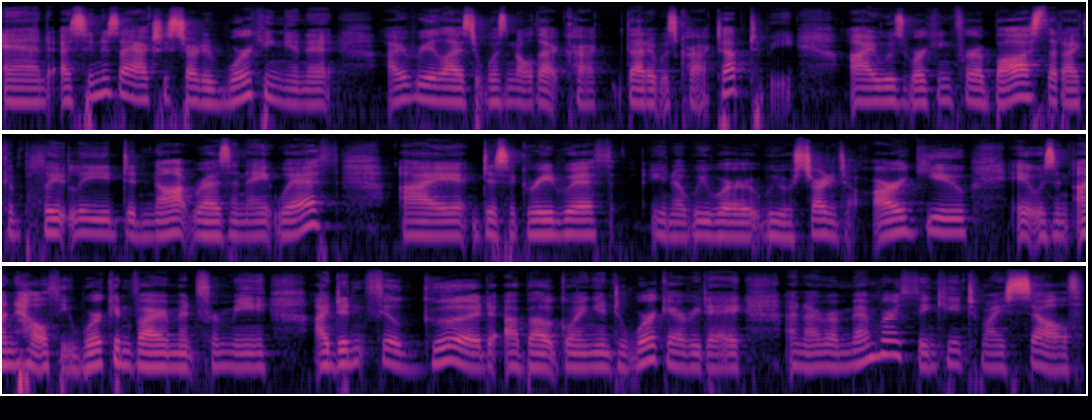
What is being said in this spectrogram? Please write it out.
And as soon as I actually started working in it, I realized it wasn't all that that it was cracked up to be. I was working for a boss that I completely did not resonate with. I disagreed with you know we were we were starting to argue it was an unhealthy work environment for me i didn't feel good about going into work every day and i remember thinking to myself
